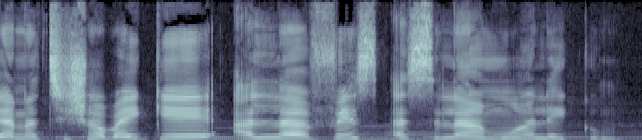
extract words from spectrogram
জানাচ্ছি সবাইকে। আল্লাহ হাফেজ, আসসালামু আলাইকুম।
